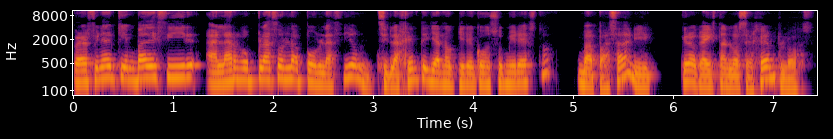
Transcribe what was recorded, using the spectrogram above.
pero al final quien va a decidir a largo plazo es la población. Si la gente ya no quiere consumir esto, va a pasar y creo que ahí están los ejemplos.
